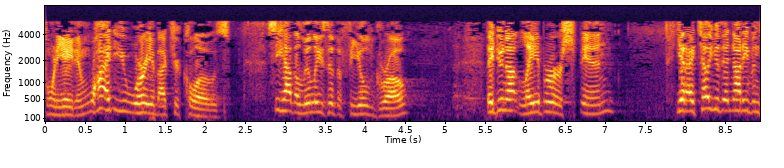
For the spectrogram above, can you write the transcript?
28, and why do you worry about your clothes? See how the lilies of the field grow? They do not labor or spin. Yet I tell you that not even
